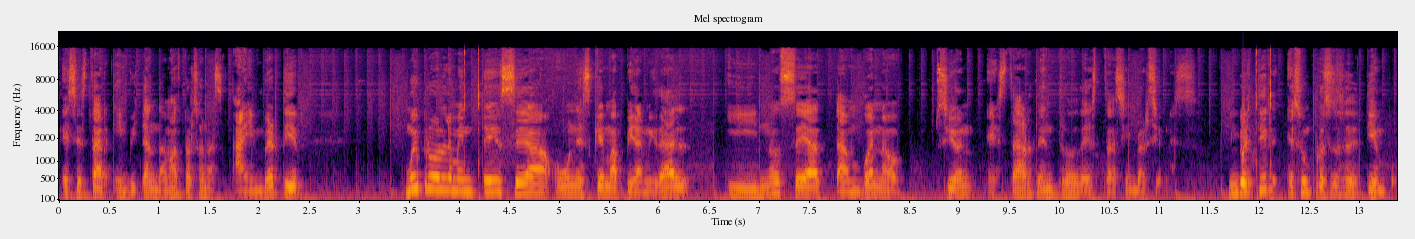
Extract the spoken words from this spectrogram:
es estar invitando a más personas a invertir, muy probablemente sea un esquema piramidal y no sea tan buena opción estar dentro de estas inversiones. Invertir es un proceso de tiempo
